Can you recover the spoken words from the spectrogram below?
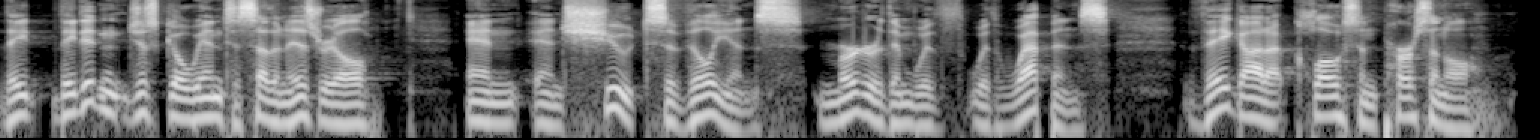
They they didn't just go into southern Israel and and shoot civilians, murder them with with weapons. They got up close and personal,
